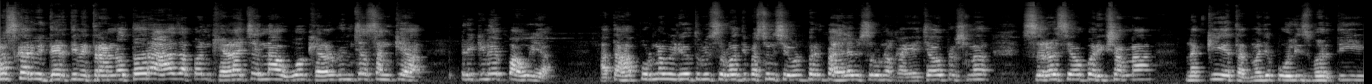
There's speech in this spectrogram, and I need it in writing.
नमस्कार विद्यार्थी मित्रांनो तर आज आपण खेळाचे नाव व खेळाडूंच्या संख्या ट्रिकने पाहूया. आता हा पूर्ण व्हिडिओ तुम्ही सुरुवातीपासून शेवटपर्यंत पाहायला विसरू नका. याच्यावर प्रश्न सरळ सेवा परीक्षांना नक्की येतात. म्हणजे पोलीस भरती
